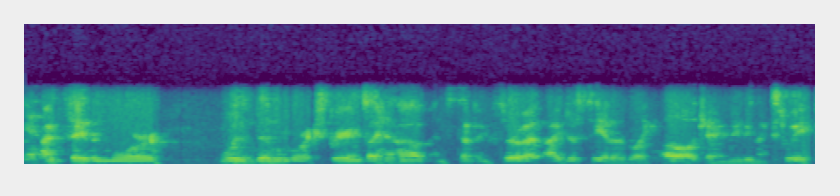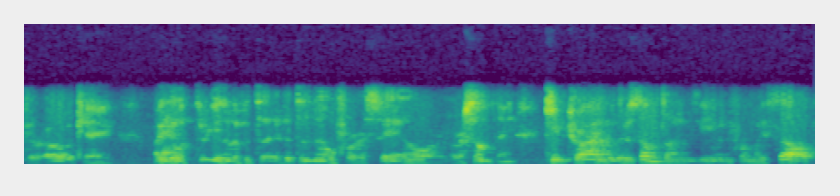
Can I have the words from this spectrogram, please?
yeah, I'd say the more wisdom or more experience I have and stepping through it, I just see it as like, oh, okay, maybe next week, or oh, okay. I go through, you know, if it's a, if it's a no for a sale or, or something, keep trying. But there's sometimes even for myself,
